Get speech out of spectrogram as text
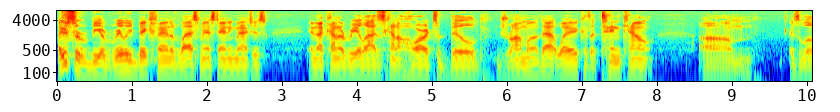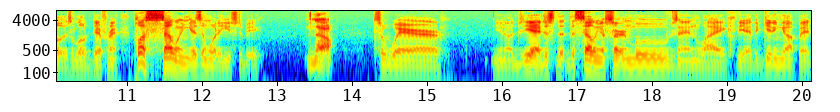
I used to be a really big fan of last man standing matches, and I kind of realized it's kind of hard to build drama that way because a ten count um, is a little is a little different. Plus, selling isn't what it used to be. No to where you know, yeah, just the, the selling of certain moves and like yeah, the getting up at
